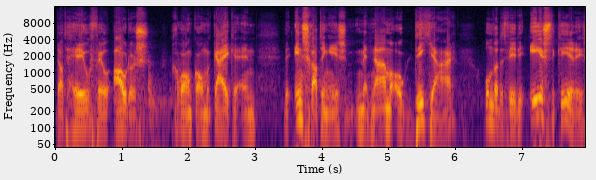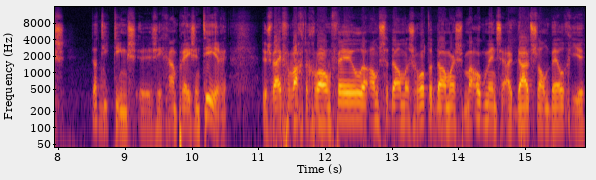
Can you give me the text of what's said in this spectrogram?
dat heel veel ouders gewoon komen kijken. En de inschatting is, met name ook dit jaar, omdat het weer de eerste keer is dat die teams eh, zich gaan presenteren. Dus wij verwachten gewoon veel eh, Amsterdammers, Rotterdammers, maar ook mensen uit Duitsland, België,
